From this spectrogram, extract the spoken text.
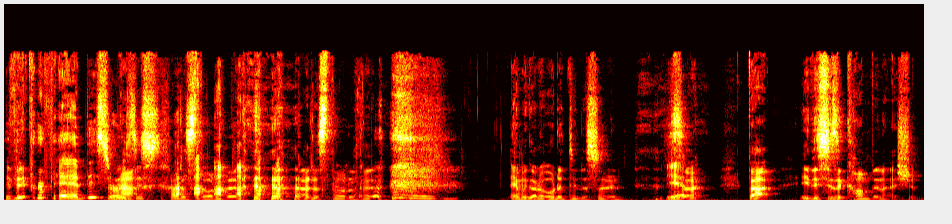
Have you prepared this, or Nah, is this? I just thought of it. I just thought of it. And we got to order dinner soon. Yeah. So, but this is a combination.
